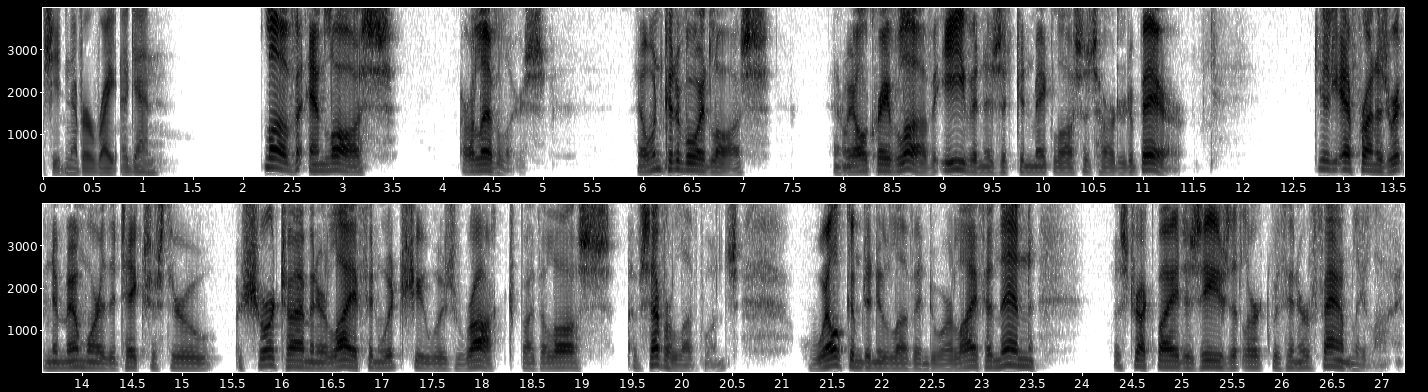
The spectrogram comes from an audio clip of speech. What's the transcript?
she'd never write again. Love and loss are levelers. No one could avoid loss, and we all crave love, even as it can make losses harder to bear. Delia Ephron has written a memoir that takes us through a short time in her life in which she was rocked by the loss of several loved ones, welcomed a new love into her life, and then was struck by a disease that lurked within her family line.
